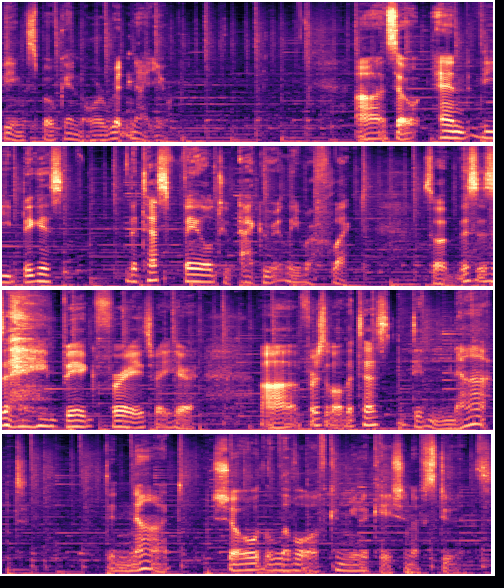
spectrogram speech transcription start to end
being spoken or written at you. Uh, so, and the biggest, the test failed to accurately reflect. So, this is a big phrase right here. Uh, first of all, the test did not, did not show the level of communication of students.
